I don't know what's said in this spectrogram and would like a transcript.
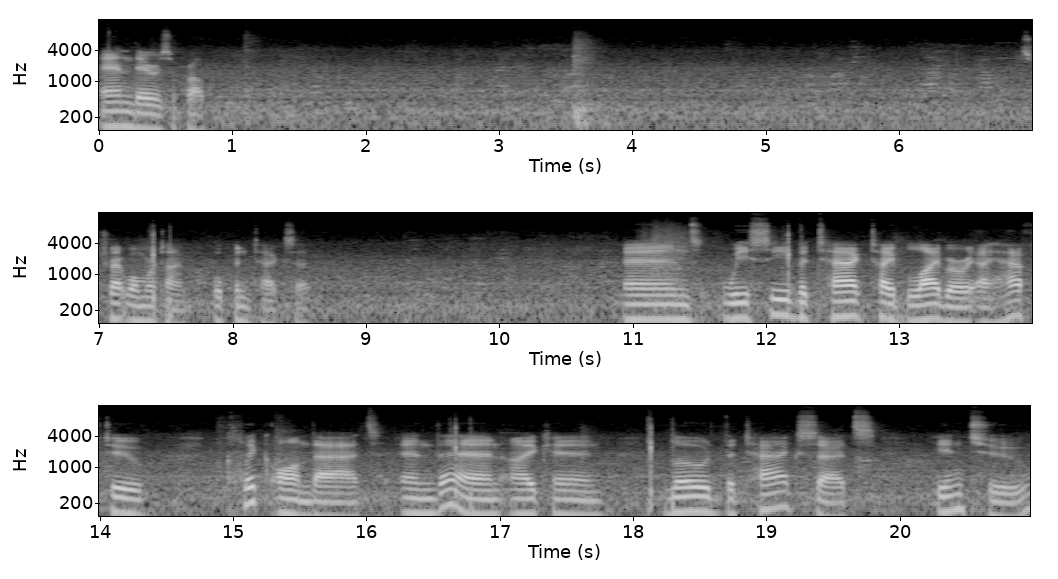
And there's a problem. Let's try it one more time. Open tag set. And we see the tag type library. I have to click on that and then I can load the tag sets into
